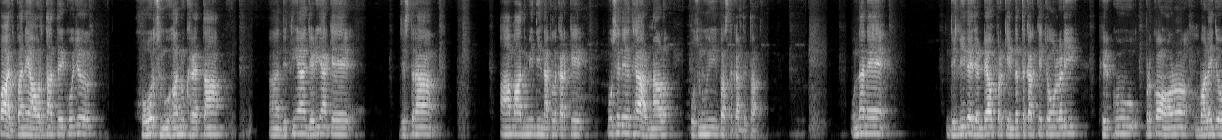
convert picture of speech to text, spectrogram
ਭਾਜਪਾ ਨੇ ਔਰਤਾਂ ਤੇ ਕੁਝ ਹੋਰ ਸਮੂਹਾਂ ਨੂੰ ਖਰੈਤਾਂ ਦਿੱਤੀਆਂ, ਜਿਹੜੀਆਂ ਕਿ ਜਿਸ ਤਰ੍ਹਾਂ ਆਮ ਆਦਮੀ ਦੀ ਨਕਲ ਕਰਕੇ ਉਸੇ ਦੇ ਹਥਿਆਰ ਨਾਲ ਉਸ ਨੂੰ ਹੀ ਪਸਤ ਕਰ ਦਿੱਤਾ। ਉਹਨਾਂ ਨੇ ਦਿੱਲੀ ਦੇ ਏਜੰਡਿਆਂ ਉੱਪਰ ਕੇਂਦਰਿਤ ਕਰਕੇ ਚੋਣ ਲੜੀ। ਫਿਰਕੂ ਭੜਕਾਉਣ ਵਾਲੇ ਜੋ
